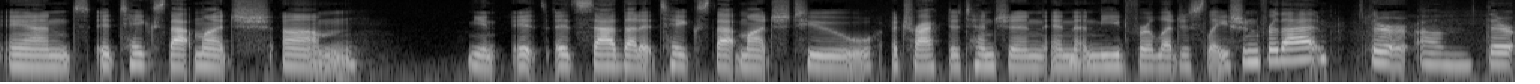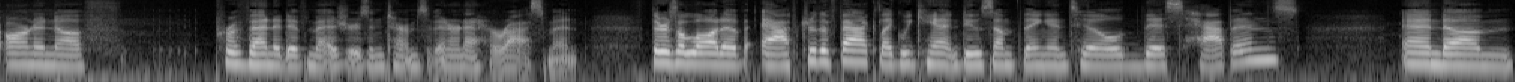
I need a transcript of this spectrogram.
and it takes that much um, you know, it, it's sad that it takes that much to attract attention and a need for legislation for that. There, um, there aren't enough preventative measures in terms of internet harassment. There's a lot of after the fact, like we can't do something until this happens, and um,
